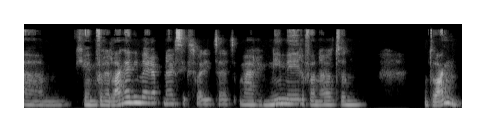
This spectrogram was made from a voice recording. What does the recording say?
um, geen verlangen meer heb naar seksualiteit, maar niet meer vanuit een dwang.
